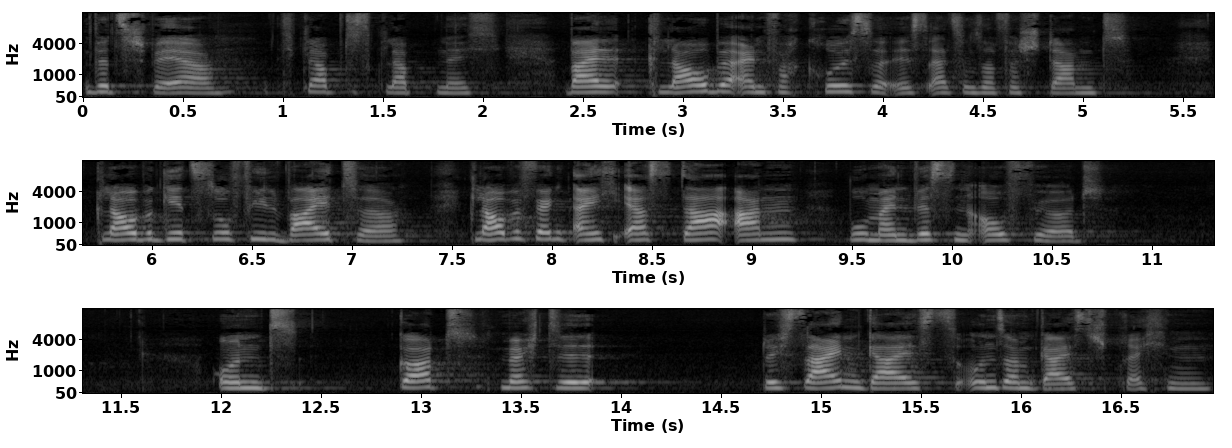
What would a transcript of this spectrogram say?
wird es schwer. Ich glaube, das klappt nicht, weil Glaube einfach größer ist als unser Verstand. Glaube geht so viel weiter. Glaube fängt eigentlich erst da an, wo mein Wissen aufhört. Und Gott möchte durch seinen Geist zu unserem Geist sprechen.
